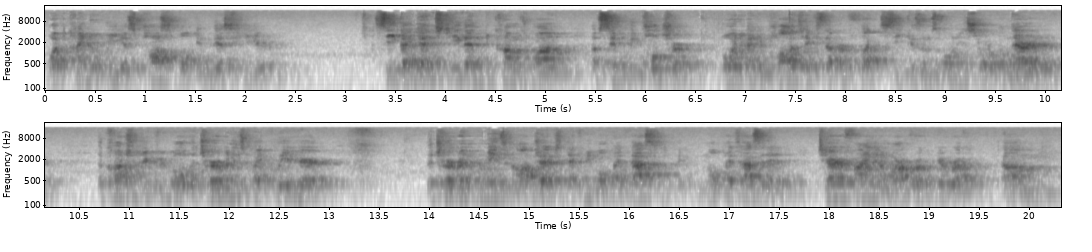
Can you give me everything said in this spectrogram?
what kind of we is possible in this here. Sikh identity then becomes one of simply culture, void of any politics that reflect Sikhism's own historical narrative. The contradictory role of the turban is quite clear here. The turban remains an object that can be multifaceted, multifaceted terrifying and a marker of irre, um,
